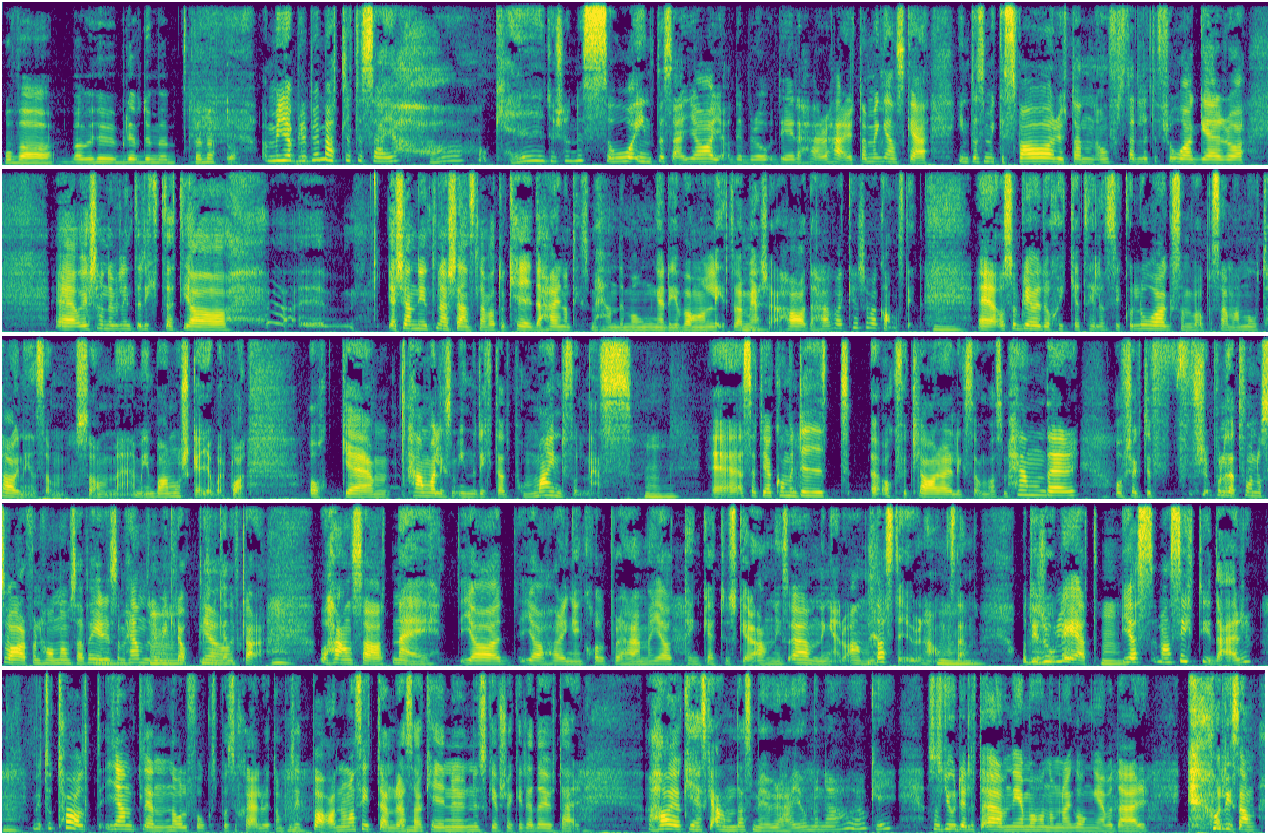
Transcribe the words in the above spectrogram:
Och vad, vad, hur blev du bemött då? Ja, men jag blev bemött lite så här, jaha okej du känner så. Inte så här, ja ja det, beror, det är det här och här. Utan med ganska, inte så mycket svar utan hon ställde lite frågor. Och, eh, och jag kände väl inte riktigt att jag jag kände inte den här känslan av att okej det här är någonting som händer många, det är vanligt. Det var mer så här, jaha det här var, kanske var konstigt. Mm. Eh, och så blev jag då skickad till en psykolog som var på samma mottagning som, som eh, min barnmorska jobbade på. Och eh, han var liksom inriktad på mindfulness. Mm. Eh, så att jag kommer dit eh, och förklarar liksom vad som händer och försökte på något sätt få något svar från honom. Så här, vad är det som händer i min Mm. kropp? Liksom, Ja. Kan du förklara? Och han sa att nej, jag, jag har ingen koll på det här men jag tänker att du ska göra andningsövningar och andas dig ur den här ångesten. Mm. Och det roliga är att Mm. jag, man sitter ju där med totalt egentligen noll fokus på sig själv utan på sitt barn. Men man sitter ändå där och säger okej nu, nu ska jag försöka reda ut det här. Jaha okej jag ska andas mig ur det här. Jo men ja, okej. Så gjorde jag lite övningar med honom några gånger jag var där. och liksom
